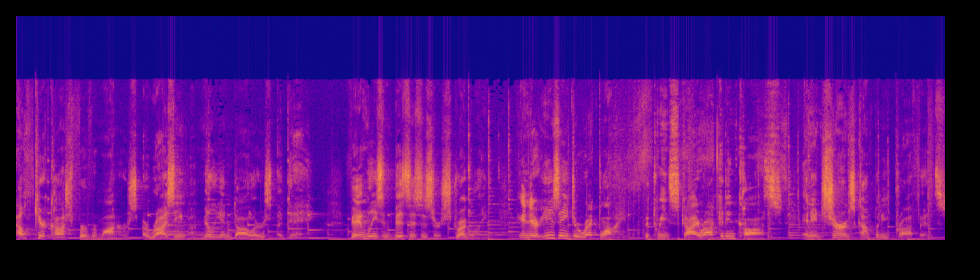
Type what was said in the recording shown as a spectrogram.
Healthcare costs for Vermonters are rising a million dollars a day. Families and businesses are struggling, and there is a direct line between skyrocketing costs and insurance company profits.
